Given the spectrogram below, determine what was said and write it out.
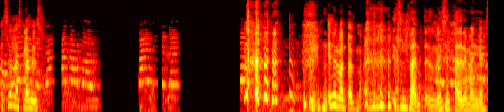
Así son las clases. es el fantasma. Es el fantasma, es el padre mangas.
